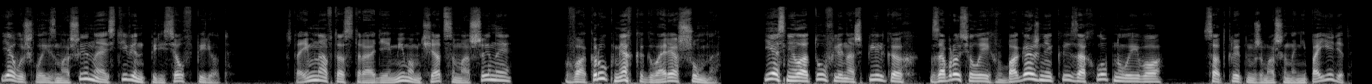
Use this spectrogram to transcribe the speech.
я вышла из машины, а Стивен пересел вперед. Стоим на автостраде, мимо мчатся машины. Вокруг, мягко говоря, шумно. Я сняла туфли на шпильках, забросила их в багажник и захлопнула его. С открытым же машина не поедет.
